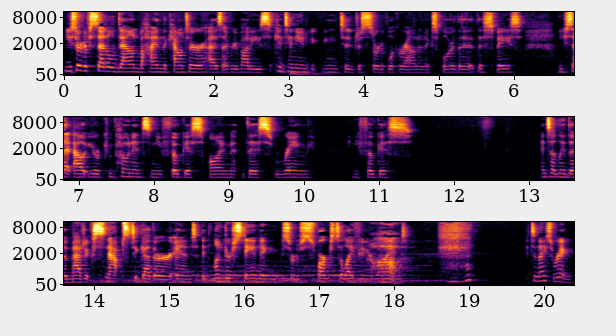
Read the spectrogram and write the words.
You sort of settle down behind the counter as everybody's continuing to just sort of look around and explore the, the space. You set out your components and you focus on this ring and you focus. And suddenly the magic snaps together and an understanding sort of sparks to life in your mind. it's a nice ring.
